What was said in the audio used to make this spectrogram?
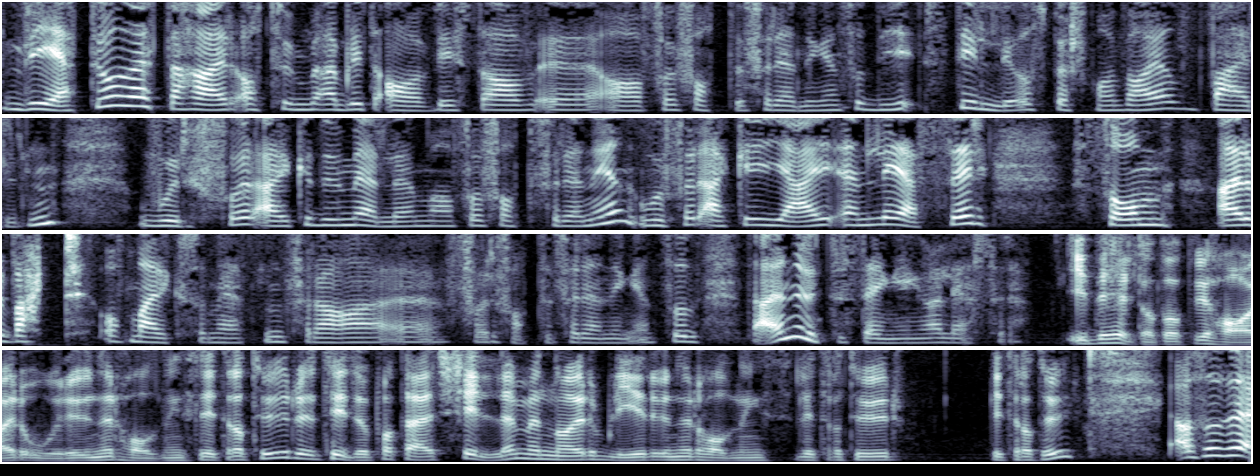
vet jo dette her, at hun er blitt avvist av, eh, av Forfatterforeningen. Så de stiller jo spørsmål hva i all verden Hvorfor er ikke du medlem av Forfatterforeningen? Hvorfor er ikke jeg en leser som er verdt oppmerksomheten fra eh, Forfatterforeningen? Så det er en utestenging av lesere. I det hele tatt at vi har ordet underholdningslitteratur, tyder jo på at det er et skille, men når blir underholdningslitteratur litteratur? Altså det,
